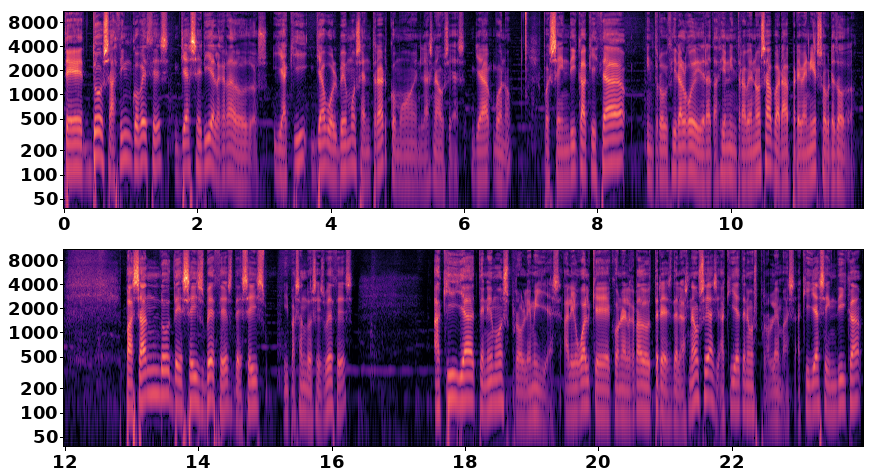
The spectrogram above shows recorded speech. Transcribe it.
De 2 a 5 veces ya sería el grado 2. Y aquí ya volvemos a entrar como en las náuseas. Ya, bueno, pues se indica quizá introducir algo de hidratación intravenosa para prevenir sobre todo. Pasando de 6 veces, de 6 y pasando de 6 veces, aquí ya tenemos problemillas. Al igual que con el grado 3 de las náuseas, aquí ya tenemos problemas. Aquí ya se indica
